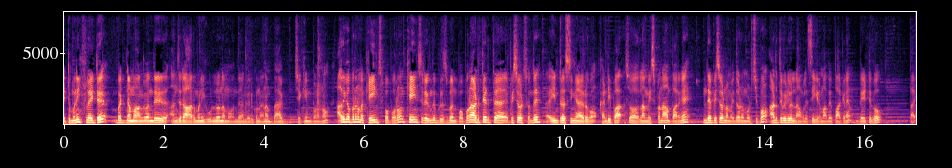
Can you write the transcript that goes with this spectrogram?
எட்டு மணிக்கு ஃப்ளைட்டு பட் நம்ம அங்கே வந்து அஞ்சரை ஆறு மணிக்கு உள்ளே நம்ம வந்து அங்கே இருக்கணும். ஏன்னா பேக் செக்இன் பண்ணணும். அதுக்கப்புறம் நம்ம கெயின்ஸ் போகிறோம் கெய்ன்ஸ்ல இருந்து பிரிஸ்பன் போக போகிறோம் அடுத்தடுத்த எபிசோட்ஸ் வந்து uh, இன்ட்ரெஸ்டிங்காக இருக்கும். கண்டிப்பாக ஸோ அதெல்லாம் மிஸ் பண்ணாமல் பாருங்கள் இந்த எபிசோட் நம்ம இதோட முடிச்சுப்போம். அடுத்த வீடியோவில் நான் உங்களை சீக்கிரமாகவே பார்க்குறேன். வே கோ பை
